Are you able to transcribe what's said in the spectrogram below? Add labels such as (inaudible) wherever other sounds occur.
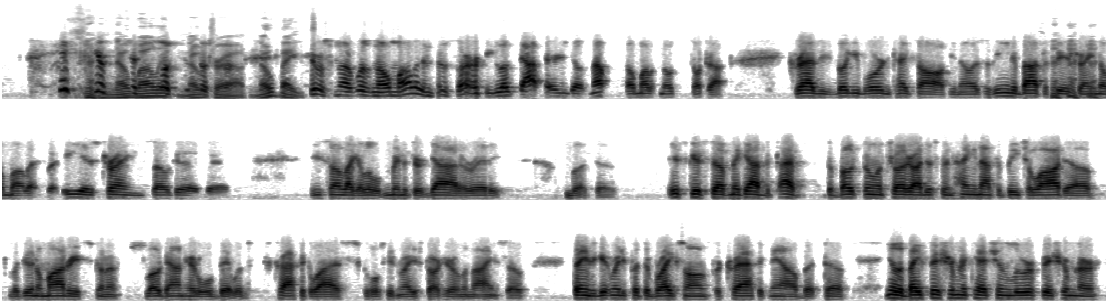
(laughs) (laughs) no mullet, no trout, no bait. There was no, was no mullet in the surf. He looked out there and he goes, nope, no mullet, no, no trout. Grabs his boogie board and takes off. You know, it says he ain't about to fish, there ain't no mullet, but he is trained so good, man. You sound like a little miniature guide already. But uh, it's good stuff. Make I, I have the boat's on the trailer. I've just been hanging out the beach a lot. Uh, Laguna Madre is going to slow down here a little bit with traffic wise. School's getting ready to start here on the ninth, so things are getting ready to put the brakes on for traffic now. But uh, you know, the bait fishermen are catching, lure fishermen are,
